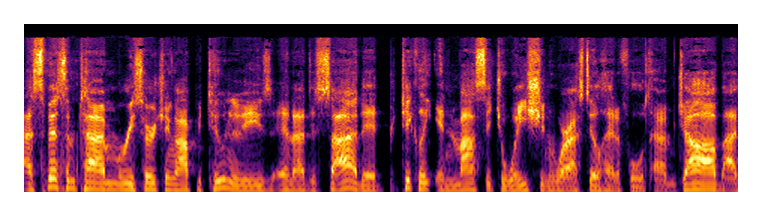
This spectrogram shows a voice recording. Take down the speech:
I spent some time researching opportunities, and I decided, particularly in my situation where I still had a full time job, I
